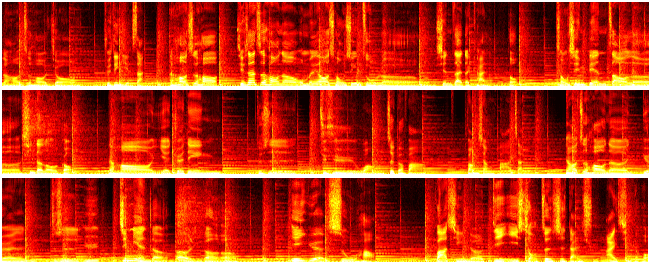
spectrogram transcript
然后之后就决定解散。然后之后解散之后呢，我们又重新组了现在的凯狼豆，重新编造了新的 logo，然后也决定就是继续往这个方方向发展。然后之后呢，原就是于今年的二零二二一月十五号发行的第一首正式单曲《爱情的话》，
